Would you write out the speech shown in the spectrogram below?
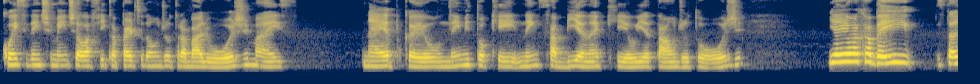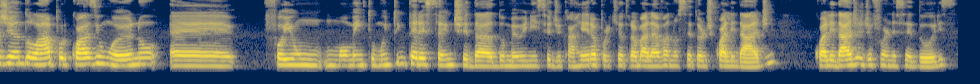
Coincidentemente, ela fica perto de onde eu trabalho hoje, mas na época eu nem me toquei, nem sabia, né, que eu ia estar onde eu tô hoje. E aí eu acabei estagiando lá por quase um ano. É, foi um, um, momento muito interessante da, do meu início de carreira, porque eu trabalhava no setor de qualidade, qualidade de fornecedores.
